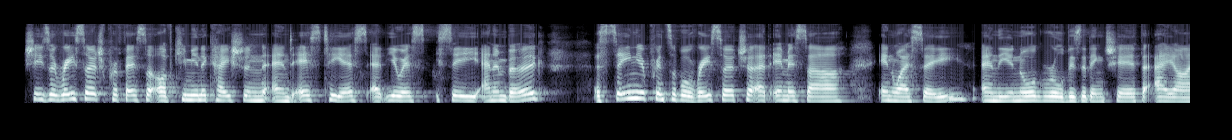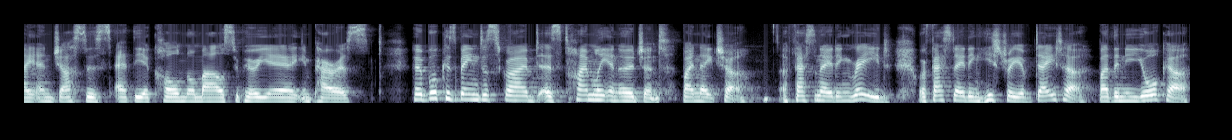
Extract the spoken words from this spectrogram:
She's a research professor of communication and STS at USC Annenberg, a senior principal researcher at MSR NYC, and the inaugural visiting chair for AI and justice at the École Normale Supérieure in Paris. Her book has been described as timely and urgent by Nature, a fascinating read or a fascinating history of data by The New Yorker,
